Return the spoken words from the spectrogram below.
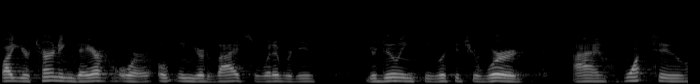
while you're turning there or opening your device or whatever it is you're doing to look at your word, I want to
